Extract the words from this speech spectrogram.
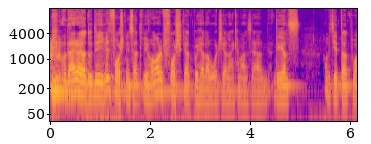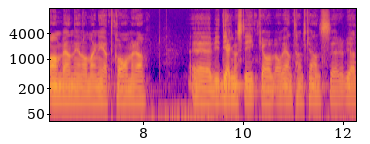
och där har jag då drivit forskning så att vi har forskat på hela vårdkedjan kan man säga. Dels har vi tittat på användningen av magnetkamera eh, vid diagnostik av, av ändtarmscancer. Vi har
